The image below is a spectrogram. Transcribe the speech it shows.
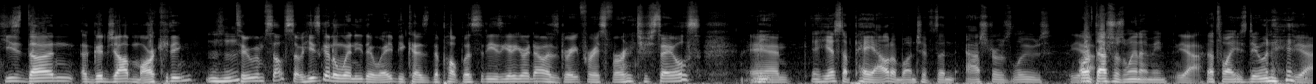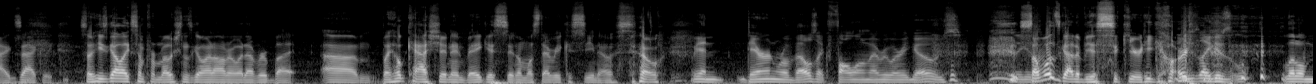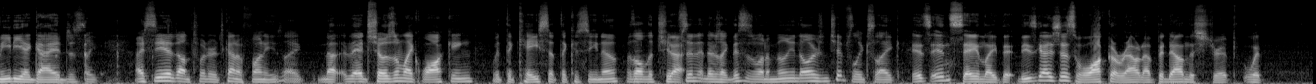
he's done a good job marketing mm-hmm. to himself, so he's gonna win either way because the publicity he's getting right now is great for his furniture sales, and Yeah, he has to pay out a bunch if the Astros lose, or if the Astros win. I mean, yeah, that's why he's doing it. yeah, exactly. So he's got like some promotions going on or whatever, but. Um, but he'll cash in in Vegas in almost every casino. So Yeah, and Darren Rovell's like following him everywhere he goes. Someone's got to be a security guard. He's like his little media guy. Just like I see it on Twitter. It's kind of funny. He's like, it shows him like walking with the case at the casino with all the chips Yeah. in it. There's like, this is what a million dollars in chips looks like. It's insane. Like th- these guys just walk around up and down the strip with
